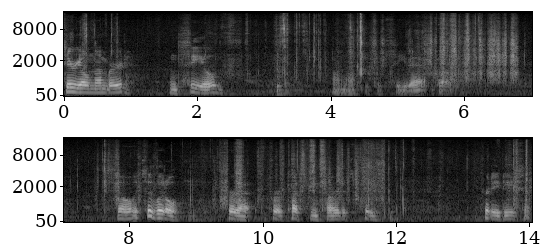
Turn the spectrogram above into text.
serial numbered and sealed. I don't know if you can see that, but so it's a little for a for a custom card. It's pretty pretty decent.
